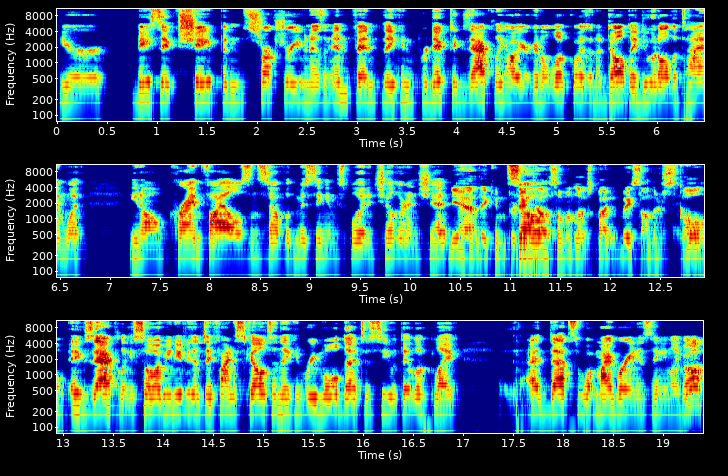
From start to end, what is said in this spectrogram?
your basic shape and structure, even as an infant, they can predict exactly how you're going to look as an adult. They do it all the time with, you know, crime files and stuff with missing and exploited children and shit. yeah they can predict So- how someone looks by based on their skull Exactly. So, I mean, even if they find a skeleton, they can remold that to see what they look like. Uh, that's what my brain is thinking. Like, oh,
